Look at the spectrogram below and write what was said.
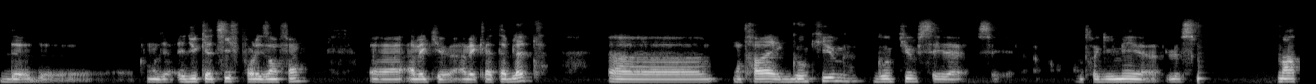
de, de dire, éducatif pour les enfants euh, avec, euh, avec la tablette. Euh, on travaille avec GoCube. GoCube, c'est entre guillemets le Smart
